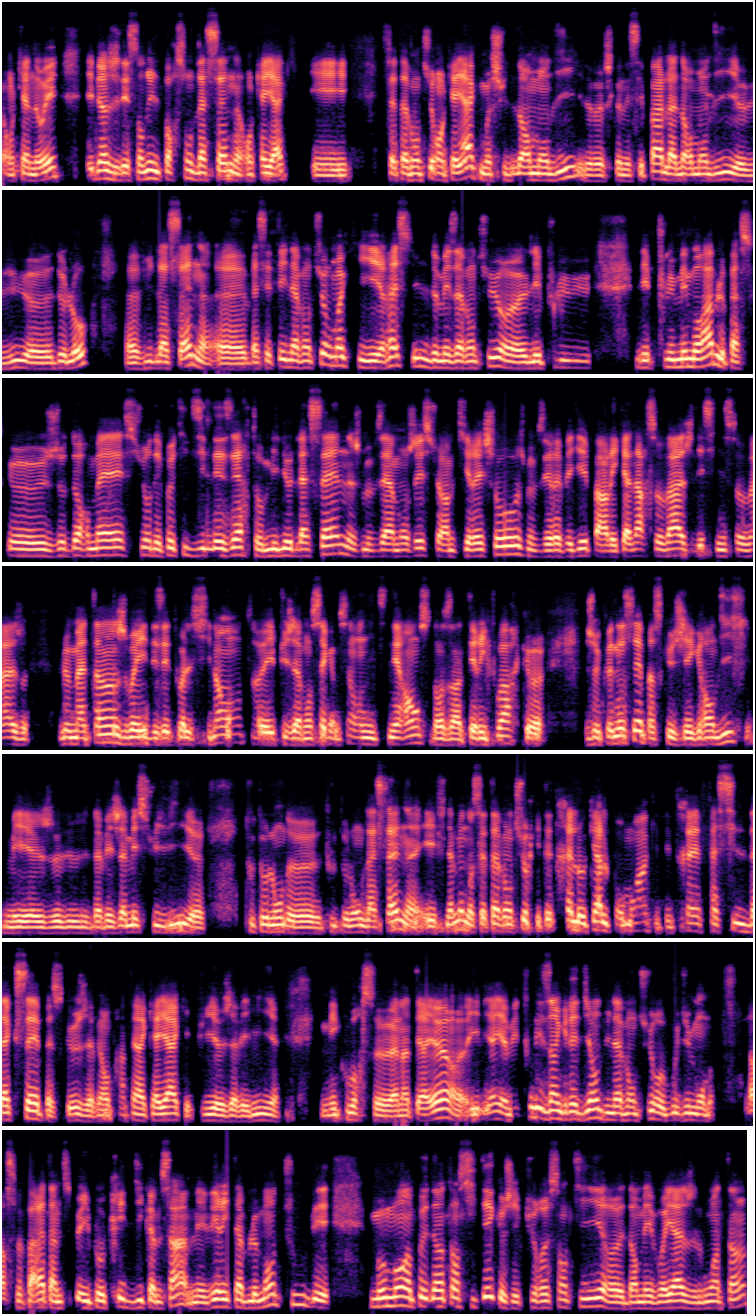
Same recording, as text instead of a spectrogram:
en canoë, eh bien j'ai descendu une portion de la Seine en kayak et cette aventure en kayak. Moi, je suis de Normandie. Euh, je connaissais pas la Normandie euh, vue euh, de l'eau, vue de la Seine. Bah, c'était une aventure, moi, qui reste une de mes aventures les plus les plus mémorables parce que je dormais sur des petites îles désertes au milieu de la Seine. Je me faisais à manger sur un petit réchaud. Je me faisais réveiller par les canards sauvages, des cygnes sauvages le matin. Je voyais des étoiles filantes et puis j'avançais comme ça en itinérance dans un territoire que je connaissais parce que j'y ai grandi, mais je n'avais jamais suivi tout au long de tout au long de la scène. Et finalement, dans cette aventure qui était très locale pour moi, qui était très facile d'accès parce que j'avais emprunté un kayak et puis euh, j'avais mis mes courses euh, à l'intérieur, eh bien, il y avait tous les ingrédients d'une aventure au bout du monde. Alors, ça peut paraître un petit peu hypocrite dit comme ça, mais véritablement, tous les moments un peu d'intensité que j'ai pu ressentir euh, dans mes voyages lointains,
